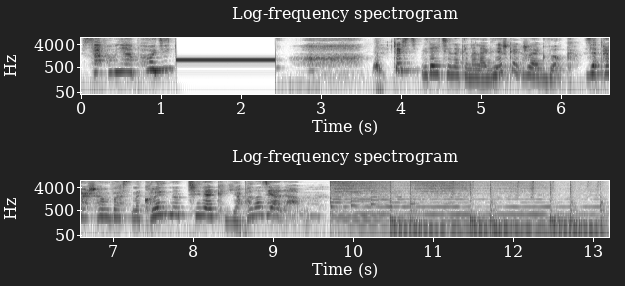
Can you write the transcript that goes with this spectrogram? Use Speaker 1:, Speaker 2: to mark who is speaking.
Speaker 1: Zapomniałam powiedzieć. Cześć, witajcie na kanale Agnieszka Grzejak Vlog. Zapraszam Was na kolejny odcinek Ja Pana Zjadam.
